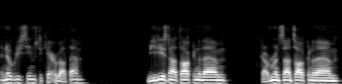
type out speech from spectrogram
And nobody seems to care about them. Media's not talking to them, government's not talking to them,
